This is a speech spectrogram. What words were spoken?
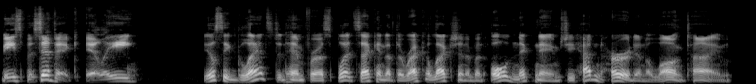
Be specific, Illy. Ilse glanced at him for a split second at the recollection of an old nickname she hadn't heard in a long time.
